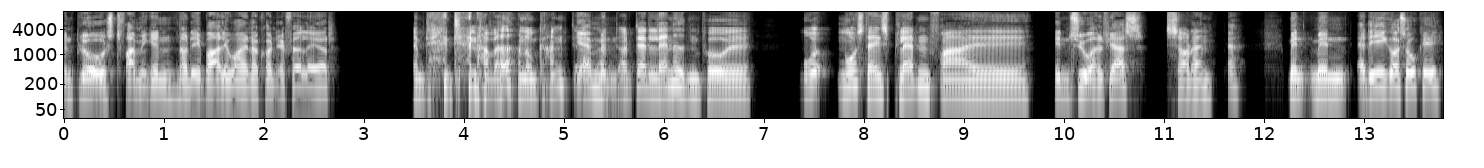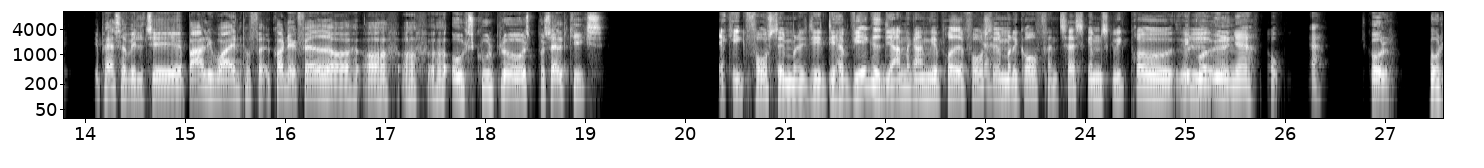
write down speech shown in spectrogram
den blå ost frem igen, når det er barley wine og cognac-fadlageret. Jamen, den, den har været her nogle gange, Ja, men- og, og der landede den på øh, mor, morsdagsplatten fra øh, 1977. sådan. Men, men er det ikke også okay? Det passer vel til barley wine på fa- cognac-fade og, og, og, og old school blå ost på saltkiks? Jeg kan ikke forestille mig det. det. Det har virket de andre gange, vi har prøvet at forestille ja. mig, det går fantastisk. Jamen, skal vi ikke prøve øl? Ikke på øllen, ja. Jo. Ja. Skål. Skål.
